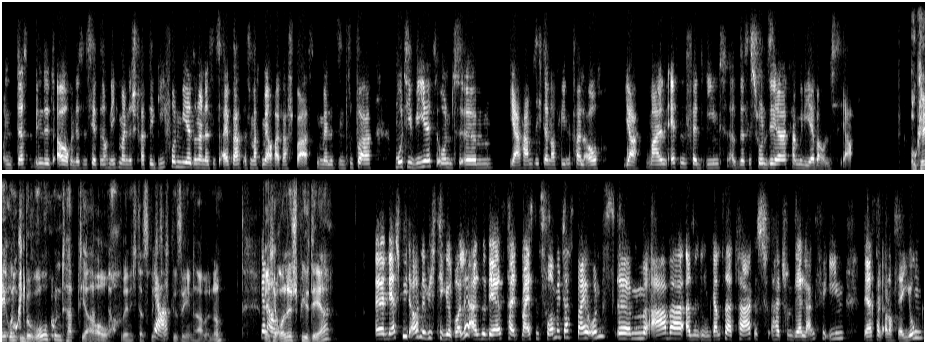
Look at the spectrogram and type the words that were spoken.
Und das bindet auch. Und das ist jetzt noch nicht mal eine Strategie von mir, sondern das ist einfach, das macht mir auch einfach Spaß. Die Männer sind super motiviert und ähm, ja, haben sich dann auf jeden Fall auch ja mal ein Essen verdient. Also das ist schon sehr familiär bei uns, ja. Okay, und einen Bürohund habt ihr auch, wenn ich das richtig ja. gesehen habe, ne? Genau. Welche Rolle spielt der? Äh, der spielt auch eine wichtige Rolle. Also der ist halt meistens vormittags bei uns, ähm, aber also ein ganzer Tag ist halt schon sehr lang für ihn. Der ist halt auch noch sehr jung.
